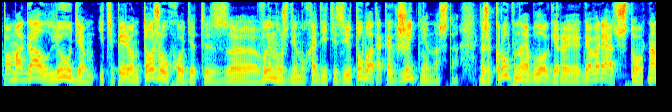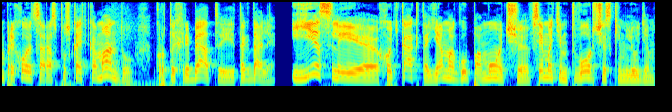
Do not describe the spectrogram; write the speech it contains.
помогал людям, и теперь он тоже уходит из, э, вынужден уходить из YouTube, так как жить не на что. Даже крупные блогеры говорят, что нам приходится распускать команду крутых ребят и так далее. И если хоть как-то я могу помочь всем этим творческим людям,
